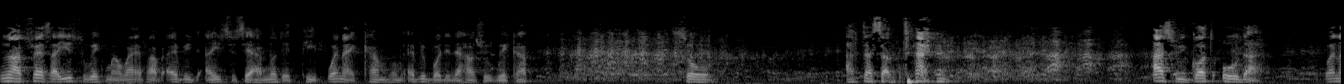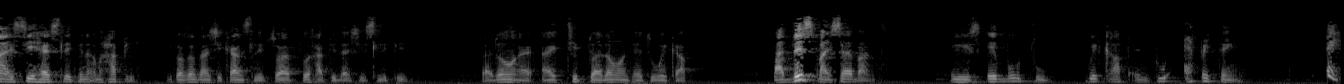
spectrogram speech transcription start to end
You know, at first I used to wake my wife up. Every I used to say I'm not a thief. When I come home, everybody in the house should wake up. so after some time, as we got older, when I see her sleeping, I'm happy because sometimes she can't sleep. So I feel happy that she's sleeping. So I don't. I, I tiptoe. I don't want her to wake up. But this my servant, he is able to wake up and do everything. Hey.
